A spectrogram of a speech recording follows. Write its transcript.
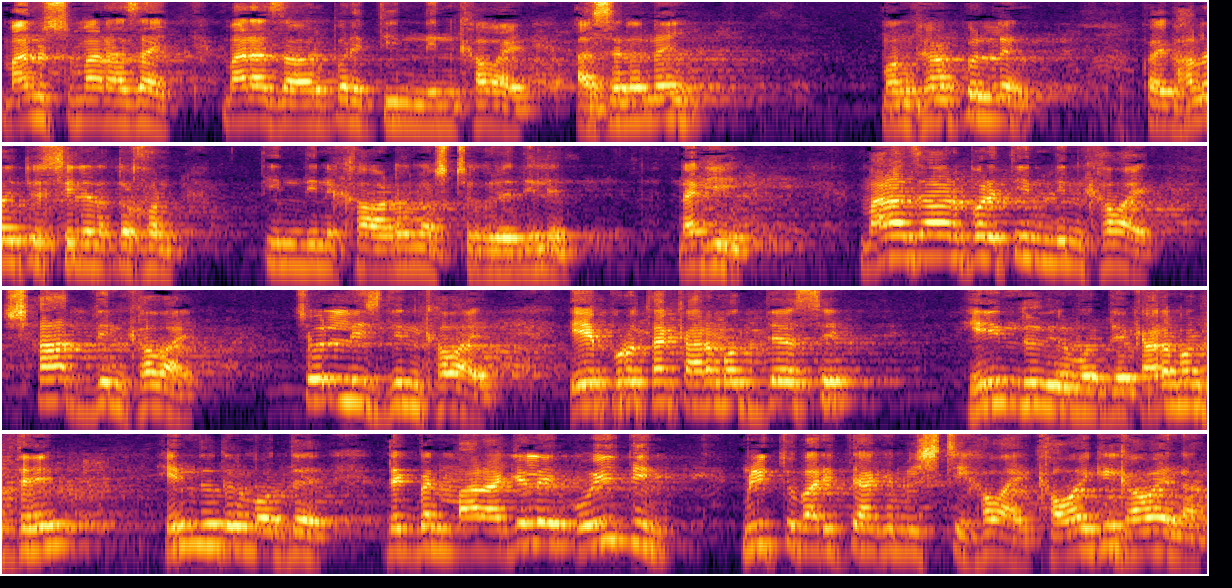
মানুষ মারা যায়, মারা যাওয়ার পরে তিন দিন খাওয়ায়। আছে না নাই? মন খারাপ করলেন? কয়, ভালোই তো ছিল না তখন। তিন দিনে খাওয়াটা নষ্ট করে দিলেন। নাকি? মারা যাওয়ার পরে তিন দিন খাওয়ায়, সাত দিন খাওয়ায়, চল্লিশ দিন খাওয়ায়। এ প্রথা কার মধ্যে আছে? হিন্দুদের মধ্যে। কার মধ্যে? হিন্দুদের মধ্যে। দেখবেন, মারা গেলে ওই দিন মৃত্যু বাড়িতে আগে মিষ্টি খাওয়ায়। খাওয়ায় কি খাওয়ায় না?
